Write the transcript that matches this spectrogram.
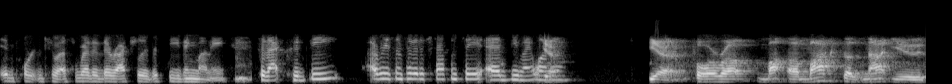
important to us, whether they're actually receiving money. So that could be a reason for the discrepancy. Ed, you might want to. Yeah, for, uh, uh, MOCS does not use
